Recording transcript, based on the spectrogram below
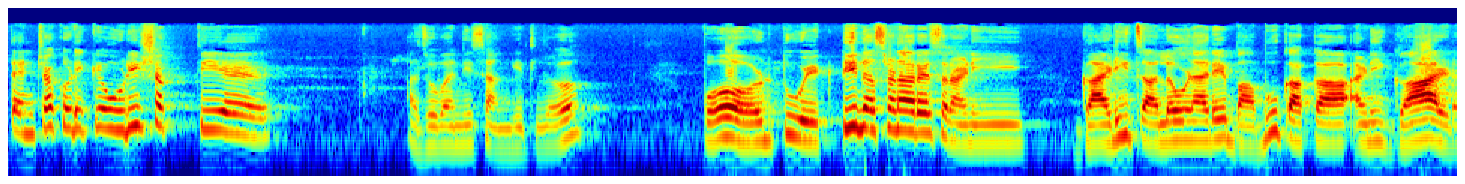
त्यांच्याकडे केवढी शक्ती आहे. आजोबांनी सांगितलं पण तू एकटी नसणार आहेस राणी. गाडी चालवणारे बाबू काका आणि गार्ड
